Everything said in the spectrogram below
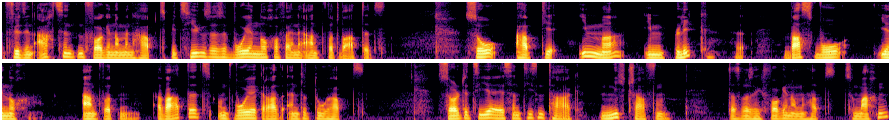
für den 18. vorgenommen habt, beziehungsweise wo ihr noch auf eine Antwort wartet. So habt ihr immer im Blick, was wo ihr noch Antworten erwartet und wo ihr gerade ein To-Do habt. Solltet ihr es an diesem Tag nicht schaffen, das, was ihr euch vorgenommen habt zu machen,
